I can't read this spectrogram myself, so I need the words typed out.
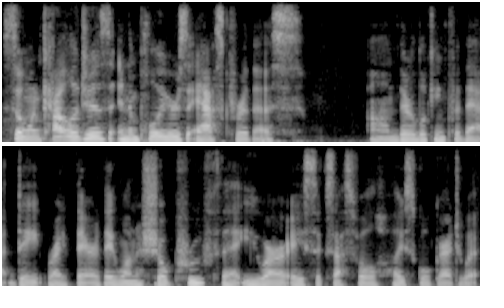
So, when colleges and employers ask for this, um, they're looking for that date right there. They want to show proof that you are a successful high school graduate.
